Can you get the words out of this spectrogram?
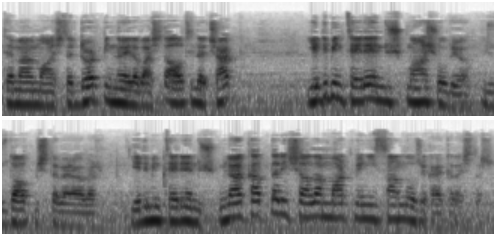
temel maaşta. 4000 lirayla başta 6 ile çarp. 7000 TL en düşük maaş oluyor %60 ile beraber. 7000 TL en düşük. Mülakatlar inşallah Mart ve Nisan'da olacak arkadaşlar.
